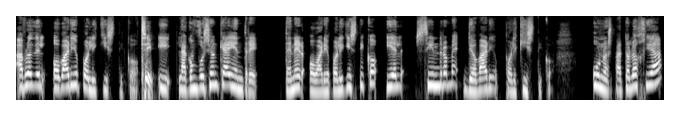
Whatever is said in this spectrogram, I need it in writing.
hablo del ovario poliquístico. Sí. Y la confusión que hay entre tener ovario poliquístico y el síndrome de ovario poliquístico. Uno es patología,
